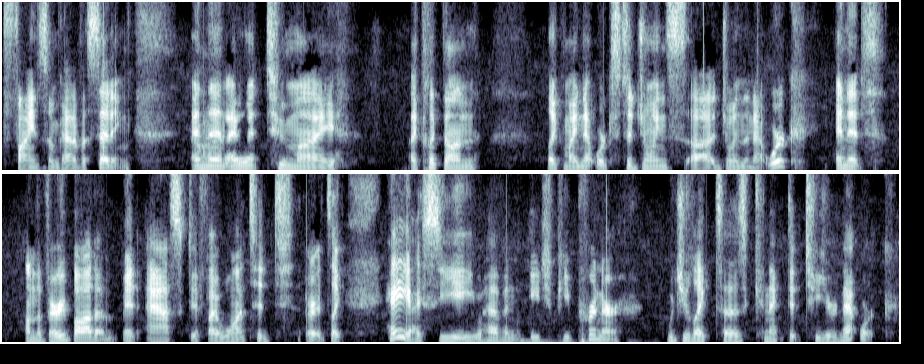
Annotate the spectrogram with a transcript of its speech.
find some kind of a setting. And then I went to my, I clicked on like my networks to join uh, join the network, and it on the very bottom it asked if I wanted, or it's like, hey, I see you have an HP printer. would you like to connect it to your network?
